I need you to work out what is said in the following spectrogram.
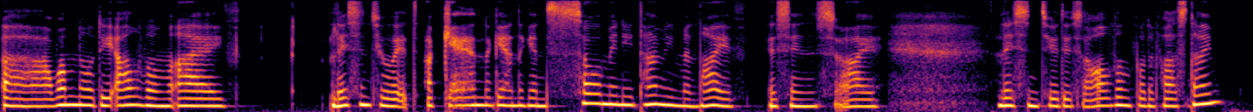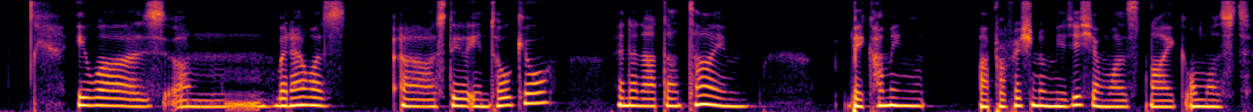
uh one of the album I've listened to it again, again, again, so many times in my life since I listened to this album for the first time. It was um when I was uh still in Tokyo, and then at that time, becoming a professional musician was like almost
